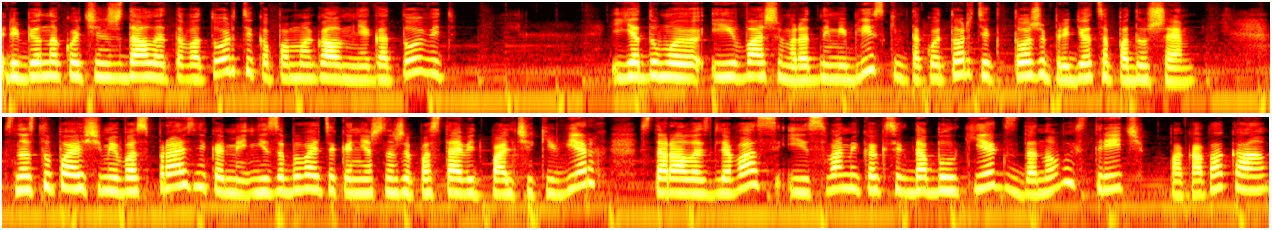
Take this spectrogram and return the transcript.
Ребенок очень ждал этого тортика, помогал мне готовить. И я думаю, и вашим родным и близким такой тортик тоже придется по душе. С наступающими вас праздниками! Не забывайте, конечно же, поставить пальчики вверх. Старалась для вас. И с вами, как всегда, был Кекс. До новых встреч. Пока-пока.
